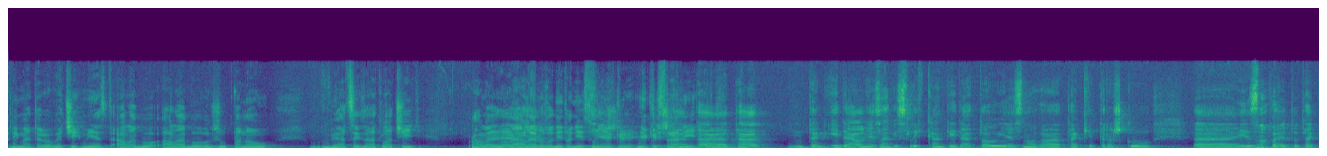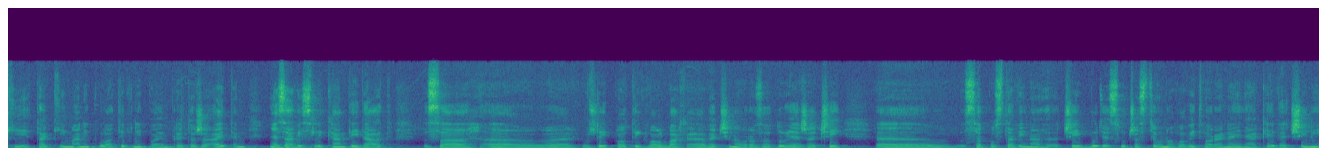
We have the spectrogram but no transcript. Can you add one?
primátorov väčších miest alebo, alebo županov viacej zatlačiť. Ale, no, ale rozhodne to nie sú nejaké, nejaké strany. Tá, tá, ten ideál nezávislých kandidátov je znova taký trošku E, znova je to taký, taký manipulatívny pojem, pretože aj ten nezávislý kandidát sa e, vždy po tých voľbách e, väčšinou rozhoduje, že či sa postaví na, či bude súčasťou novovytvorenej nejakej väčšiny,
